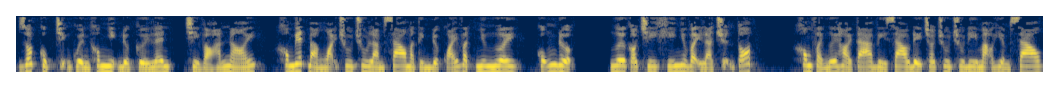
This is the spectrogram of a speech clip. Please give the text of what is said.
Rốt cục trịnh quyền không nhịn được cười lên, chỉ vào hắn nói, không biết bà ngoại Chu Chu làm sao mà tìm được quái vật như ngươi, cũng được. Ngươi có trí khí như vậy là chuyện tốt. Không phải ngươi hỏi ta vì sao để cho Chu Chu đi mạo hiểm sao?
